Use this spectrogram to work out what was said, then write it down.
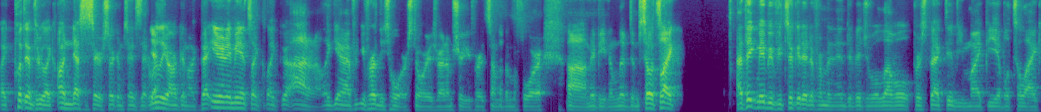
like put them through like unnecessary circumstances that yeah. really aren't going to like that. You know what I mean? It's like like I don't know, like you know you've heard these horror stories, right? I'm sure you've heard some of them before, uh, maybe even lived them. So it's like I think maybe if you took it at it from an individual level perspective, you might be able to like,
